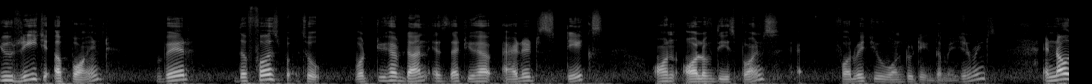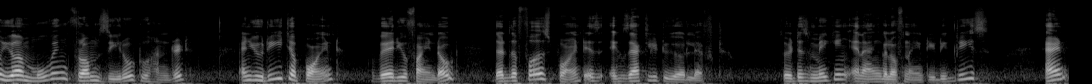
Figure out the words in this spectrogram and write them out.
you reach a point where the first point. So, what you have done is that you have added stakes on all of these points eh, for which you want to take the measurements and now you are moving from 0 to 100 and you reach a point where you find out that the first point is exactly to your left. So, it is making an angle of 90 degrees and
